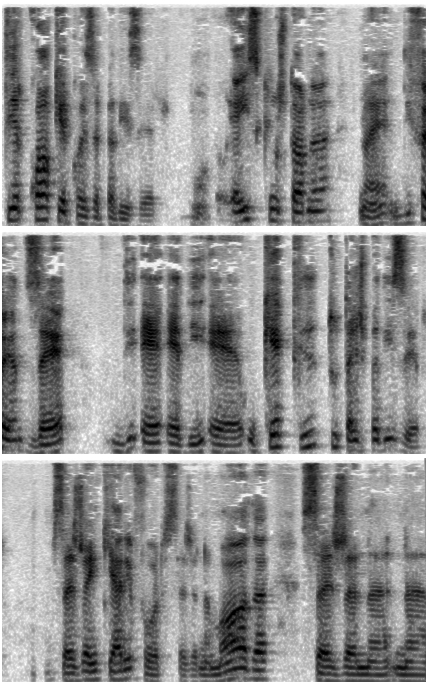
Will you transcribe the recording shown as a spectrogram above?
ter qualquer coisa para dizer. É isso que nos torna não é, diferentes. É, é, é, é o que é que tu tens para dizer, seja em que área for, seja na moda, seja na, na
